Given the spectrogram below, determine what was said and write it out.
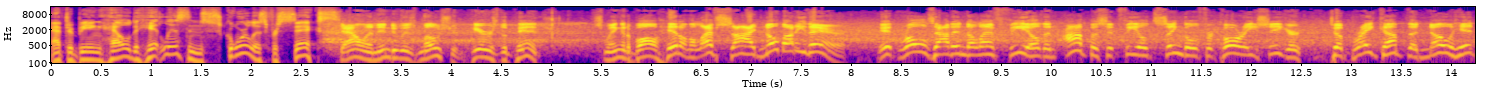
after being held hitless and scoreless for six. Gallen into his motion. Here's the pitch. Swinging a ball hit on the left side. Nobody there. It rolls out into left field, an opposite field single for Corey Seager to break up the no hit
